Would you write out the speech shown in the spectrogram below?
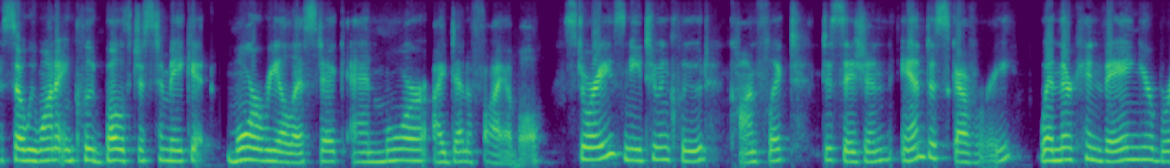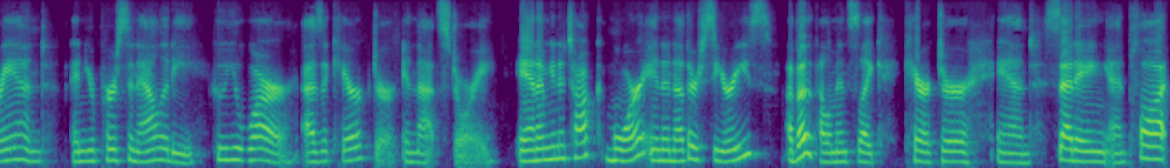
So we want to include both just to make it more realistic and more identifiable. Stories need to include conflict, decision, and discovery when they're conveying your brand and your personality, who you are as a character in that story. And I'm going to talk more in another series about elements like character and setting and plot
